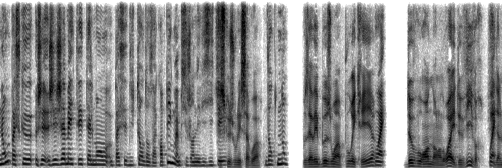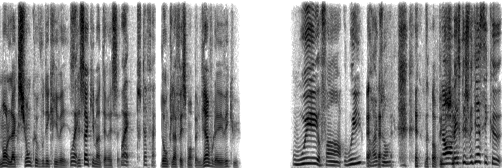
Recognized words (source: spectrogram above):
Non, parce que j'ai jamais été tellement passé du temps dans un camping, même si j'en ai visité. C'est ce que je voulais savoir. Donc non. Vous avez besoin pour écrire Ouais, de vous rendre dans l'endroit et de vivre Ouais. finalement l'action que vous décrivez. Ouais. C'est ça qui m'intéressait. ouais, tout à fait. Donc l'affaissement pelvien, vous l'avez vécu. Oui, enfin, oui, par exemple. non, non, je- mais ce que je veux dire, c'est que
